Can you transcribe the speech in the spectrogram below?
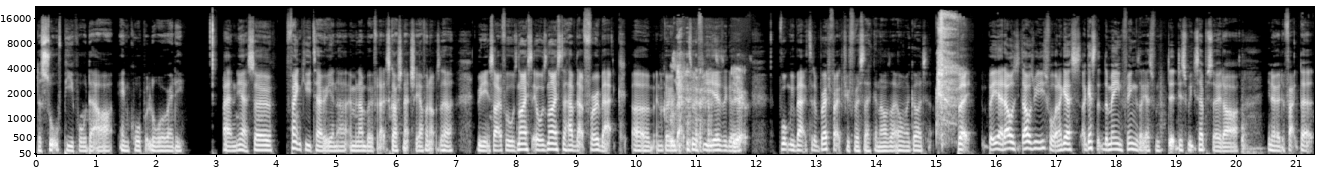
the sort of people that are in corporate law already and yeah, so thank you, Terry and, uh, for that discussion. Actually, I thought that was uh, really insightful. It was nice. It was nice to have that throwback um, and going back to a few years ago. yeah. Brought me back to the bread factory for a second. I was like, oh my god. But but yeah, that was that was really useful. And I guess I guess the, the main things I guess from d- this week's episode are, you know, the fact that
